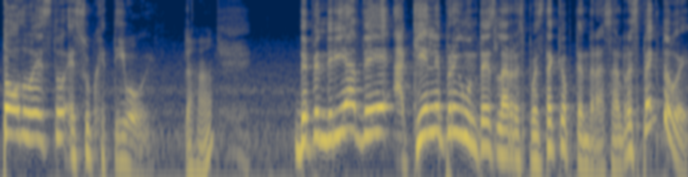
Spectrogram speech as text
todo esto es subjetivo, güey. Ajá. Dependería de a quién le preguntes la respuesta que obtendrás al respecto, güey.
